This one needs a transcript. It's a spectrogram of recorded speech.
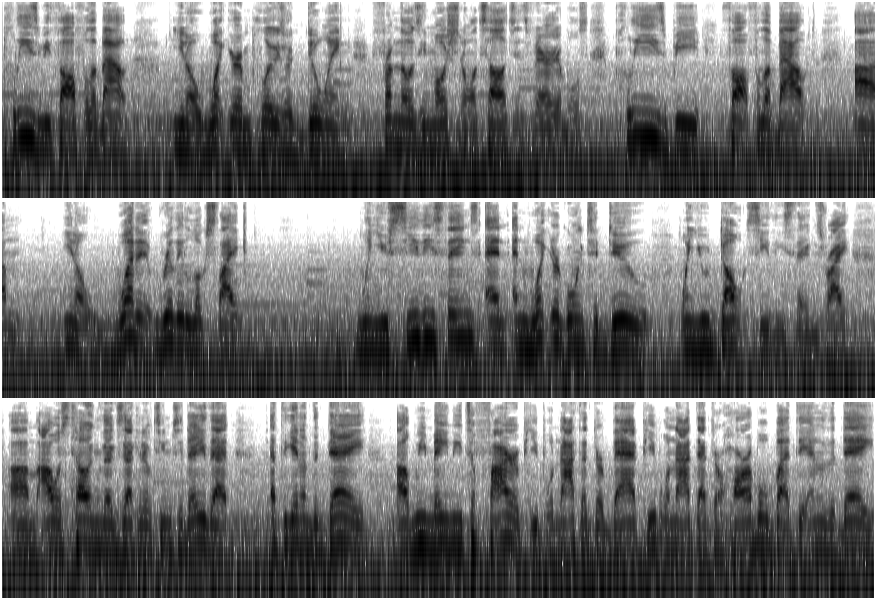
Please be thoughtful about you know what your employees are doing from those emotional intelligence variables please be thoughtful about um, you know what it really looks like when you see these things and and what you're going to do when you don't see these things right? Um, i was telling the executive team today that at the end of the day uh, we may need to fire people. Not that they're bad people not that they're horrible but at the end of the day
